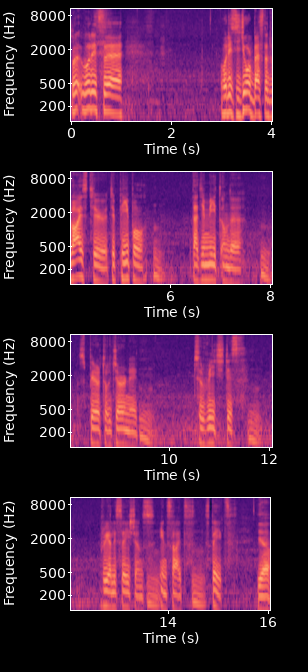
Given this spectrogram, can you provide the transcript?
What, what is uh, what is your best advice to to people hmm. that you meet on the hmm. spiritual journey hmm. to reach this realizations, insights, states? Yeah,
